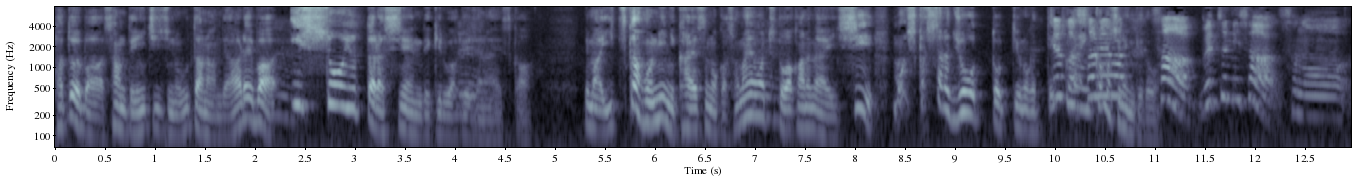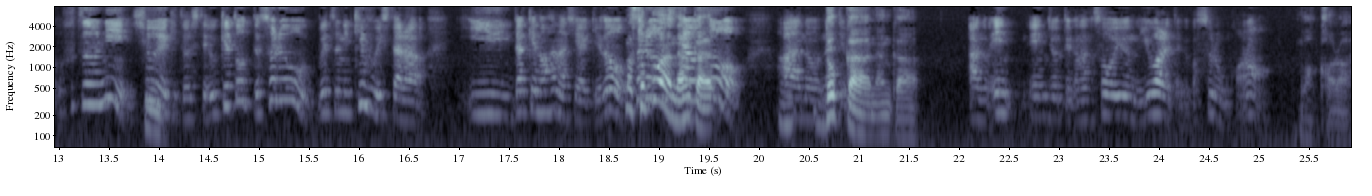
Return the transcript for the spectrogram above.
例えば3.11の歌なんであれば、うん一生言ったら支援できるわけじゃないですか、でまあ、いつか本人に返すのかその辺はちょっと分からないし、もしかしたら譲渡っていうのができないかもしれんけど。はさ別にさその普通に収益として受け取って、それを別に寄付したらいいだけの話やけど、まあそこはなんかあの？どっかなんかあの炎炎上っていうかなんかそういうの言われたりとかするんかな？分からへん。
